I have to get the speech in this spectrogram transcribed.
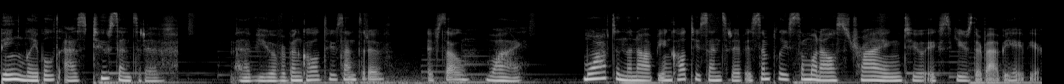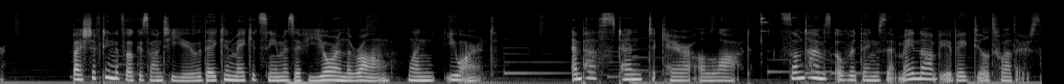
being labeled as too sensitive. Have you ever been called too sensitive? If so, why? More often than not, being called too sensitive is simply someone else trying to excuse their bad behavior. By shifting the focus onto you, they can make it seem as if you're in the wrong when you aren't. Empaths tend to care a lot sometimes over things that may not be a big deal to others.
